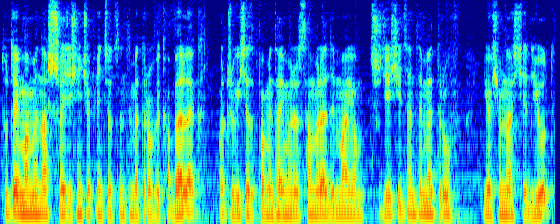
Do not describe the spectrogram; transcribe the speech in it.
Tutaj mamy nasz 65 cm kabelek. Oczywiście pamiętajmy, że same LEDy mają 30 cm i 18 diod,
